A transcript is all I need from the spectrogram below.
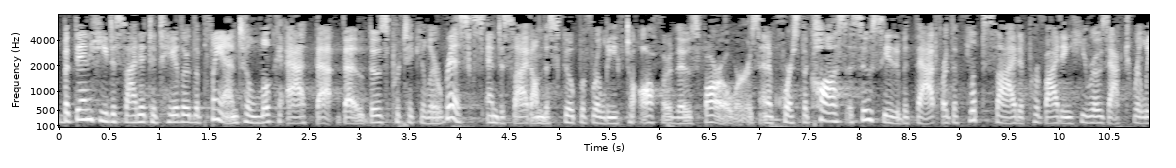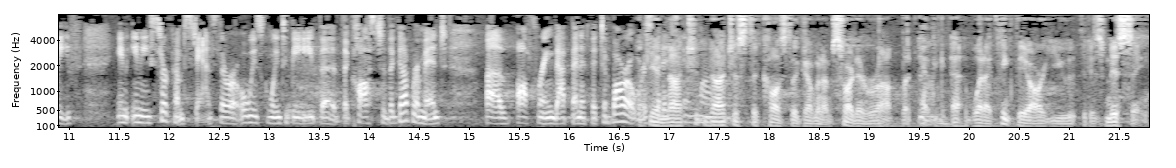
But then he decided to tailor the plan to look at that, the, those particular risks and decide on the scope of relief to offer those borrowers. And of course the costs associated with that are the flip side of providing HEROES Act relief in any circumstance. There are always going to be the, the cost to the government of offering that benefit to borrowers. Again, not, ju- not just the cost to the government. I'm sorry to interrupt, but yeah. what I think they argue that is missing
